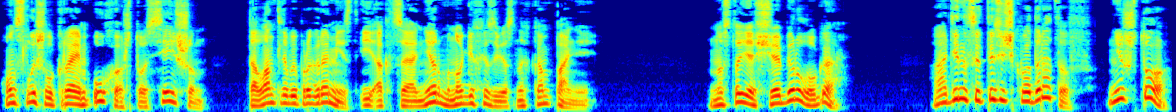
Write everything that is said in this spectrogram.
Он слышал краем уха, что Сейшин — талантливый программист и акционер многих известных компаний. Настоящая берлога. Одиннадцать тысяч квадратов — ничто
